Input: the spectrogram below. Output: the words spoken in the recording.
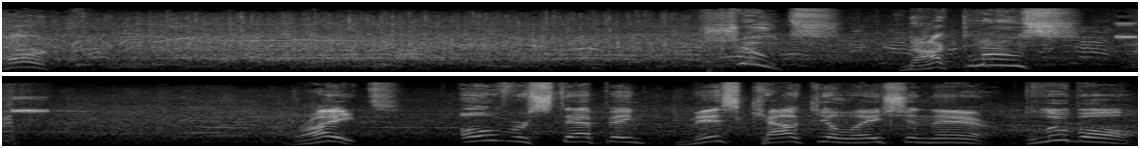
Park. Shoots. Knocked loose. Right. Overstepping. Miscalculation there. Blue ball.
